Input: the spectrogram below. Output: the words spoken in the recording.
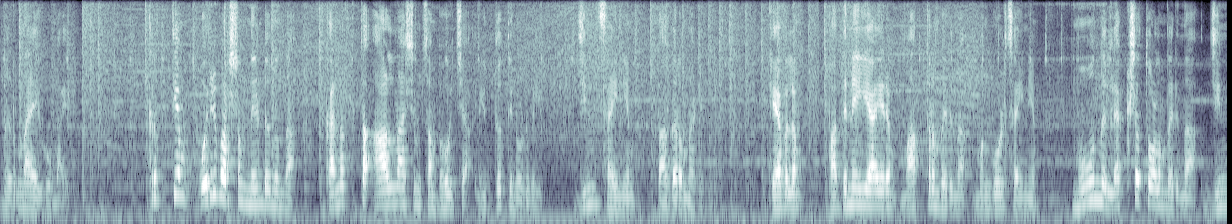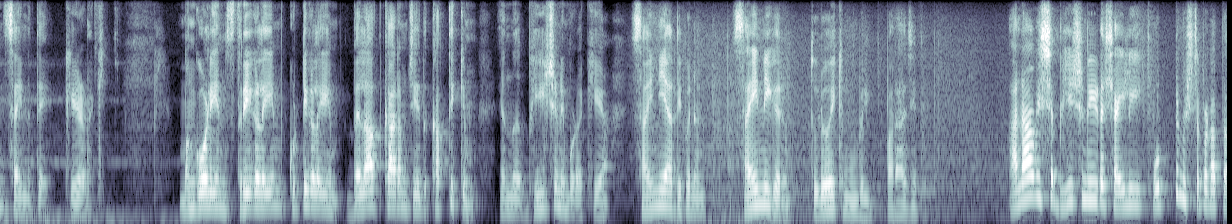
നിർണായകവുമായിരുന്നു. കൃത്യം ഒരു വർഷം നീണ്ടുനിന്ന കനത്ത ആൾനാശം സംഭവിച്ച യുദ്ധത്തിനൊടുവിൽ ജിൻ സൈന്യം തകർന്നടിഞ്ഞു. കേവലം പതിനയ്യായിരം മാത്രം വരുന്ന മംഗോൾ സൈന്യം മൂന്ന് ലക്ഷത്തോളം വരുന്ന ജിൻ സൈന്യത്തെ കീഴടക്കി. മംഗോളിയൻ സ്ത്രീകളെയും കുട്ടികളെയും ബലാത്കാരം ചെയ്ത് കത്തിക്കും എന്ന് ഭീഷണി മുടക്കിയ സൈന്യാധിപനും സൈനികരും തുലോയ്ക്ക് മുമ്പിൽ പരാജയപ്പെട്ടു അനാവശ്യ ഭീഷണിയുടെ ശൈലി ഒട്ടും ഇഷ്ടപ്പെടാത്ത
